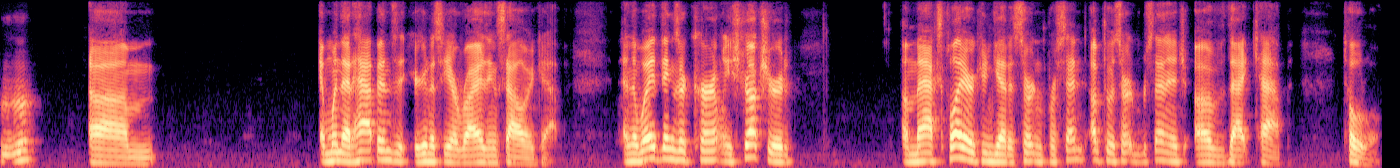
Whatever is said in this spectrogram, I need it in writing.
Mm-hmm. Um, and when that happens, you're going to see a rising salary cap. And the way things are currently structured, a max player can get a certain percent, up to a certain percentage of that cap total.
